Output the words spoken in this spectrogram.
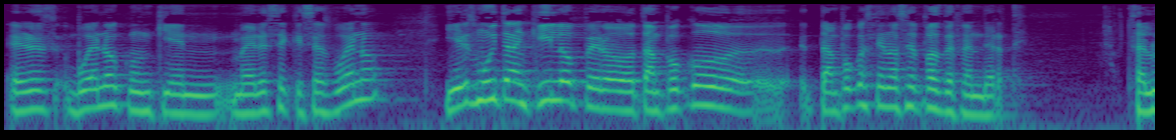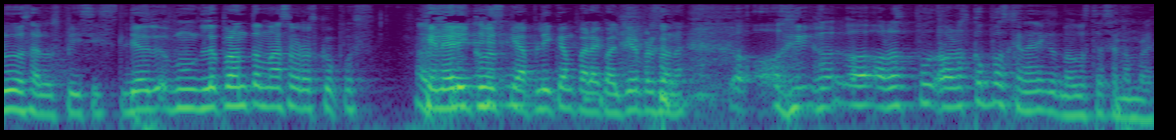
Eres bueno con quien merece que seas bueno. Y eres muy tranquilo, pero tampoco, tampoco es que no sepas defenderte. Saludos a los Pisces. De pronto más horóscopos Ok. genéricos que aplican para cualquier persona. Horóscopos genéricos, me gusta ese nombre.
